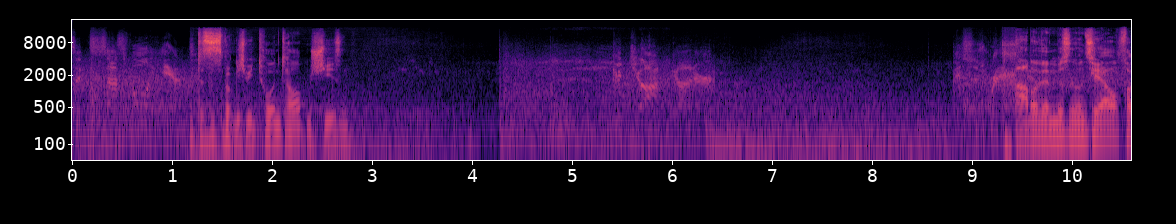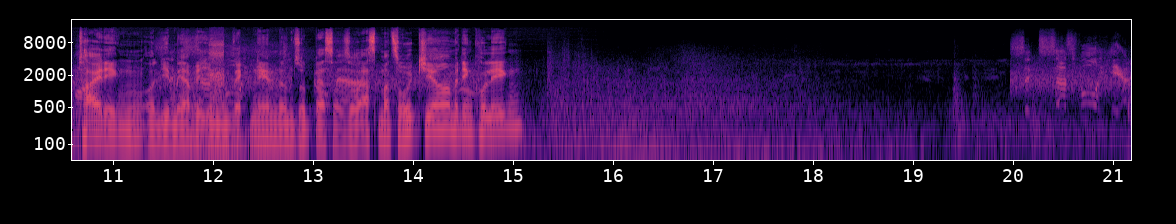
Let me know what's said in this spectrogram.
Successful hit. Und das ist wirklich wie Tontauben schießen. Aber wir müssen uns hier auch verteidigen. Und je mehr wir ihm wegnehmen, umso besser. So, erstmal zurück hier mit den Kollegen. Successful hit.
